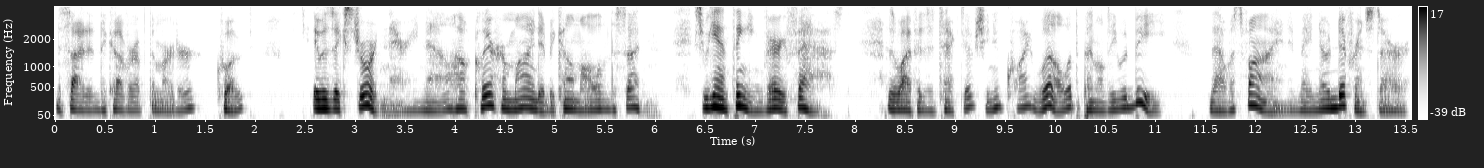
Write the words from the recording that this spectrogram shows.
decided to cover up the murder. Quote, it was extraordinary now how clear her mind had become all of the sudden. She began thinking very fast. As wife of a detective, she knew quite well what the penalty would be. That was fine. It made no difference to her.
